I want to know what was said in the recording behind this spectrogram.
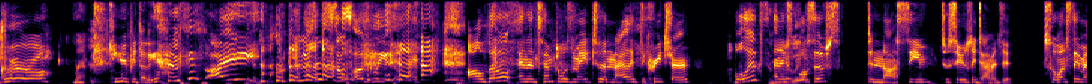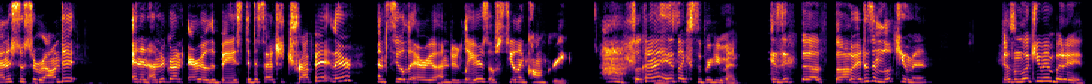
Girl. What? Can you repeat that again? I you guys are so ugly. Okay. Although an attempt was made to annihilate the creature, bullets and explosives did not seem to seriously damage it. So once they managed to surround it in an underground area of the base, they decided to trap it there and seal the area under layers of steel and concrete. so it kind of is like superhuman. Because it the, the But it doesn't look human. doesn't look human, but it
